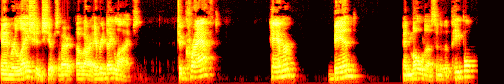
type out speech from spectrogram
and relationships of our, of our everyday lives to craft, hammer, bend, and mold us into the people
